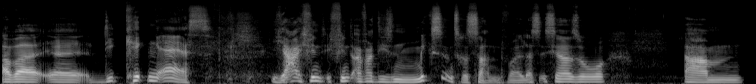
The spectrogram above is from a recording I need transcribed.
aber äh, die kicken Ass. Ja, ich finde ich find einfach diesen Mix interessant, weil das ist ja so, ähm,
